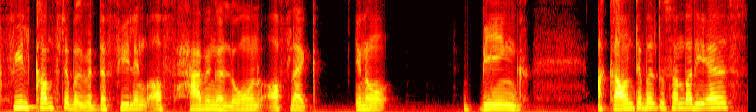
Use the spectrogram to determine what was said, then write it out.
feel comfortable with the feeling of having a loan, of like, you know, being accountable to somebody else,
